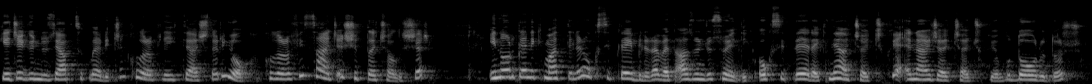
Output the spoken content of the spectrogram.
Gece gündüz yaptıkları için klorofile ihtiyaçları yok. Klorofil sadece ışıkta çalışır. İnorganik maddeleri oksitleyebilir. Evet az önce söyledik. Oksitleyerek ne açığa çıkıyor? Enerji açığa çıkıyor. Bu doğrudur.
